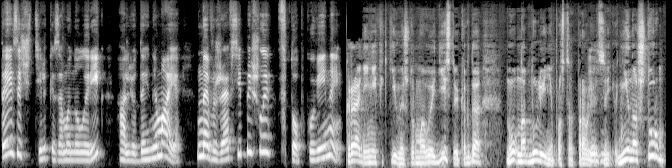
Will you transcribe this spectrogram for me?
тисяч тільки за минулий рік, а людей немає. Невже всі пішли в топку війни? Крайне неэффективные штурмовые действия, когда ну, на обнуление просто отправляются. Не на штурм,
